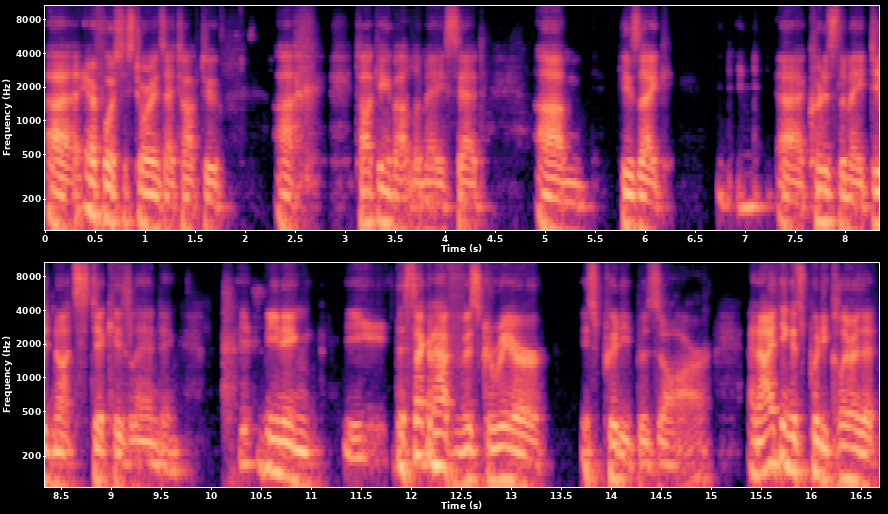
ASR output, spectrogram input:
uh, Air Force historians I talked to, uh, talking about LeMay said, um, he's like, uh, Curtis LeMay did not stick his landing, it, meaning he, the second half of his career is pretty bizarre. And I think it's pretty clear that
